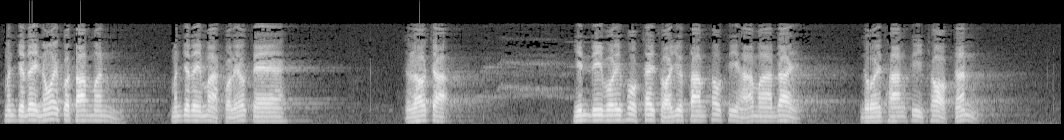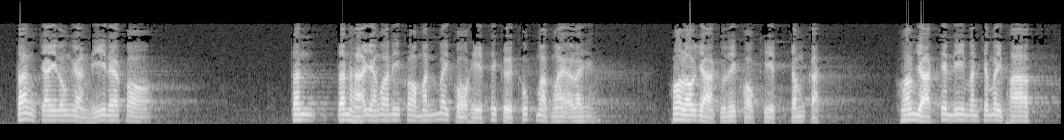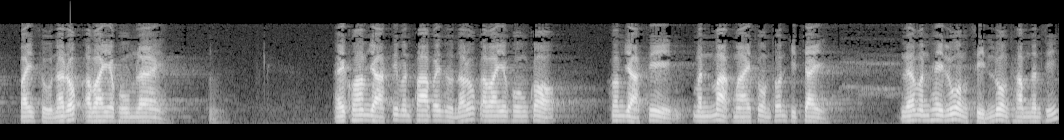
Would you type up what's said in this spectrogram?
มันจะได้น้อยก็ตามมัน มันจะได้มากก็แล้วแต่ เราจะยินดีบริโภคใช้สอยอยู่ตามเท่าที่หามาได้ โดยทางที่ชอบนั้น ตั้งใจลงอย่างนี้แล้วก็ตันตัณหาอย่างว่านี่ก็มันไม่ก่อเหตุให้เกิดทุกข์มากมายอะไร เพราะเราอยากอยู่ในขอบเขตจำกัด ความอยากเช่นนี้มันจะไม่พาไปสู่นรกอบายภูมิเลย ไอความอยากที่มันพาไปสู่นรกอบายภูมิก็ความอยากที่มันมากมายท่วมท้นจิตใจ แล้วมันให้ล่วงศีลล่วงธรรมนั่นสิ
